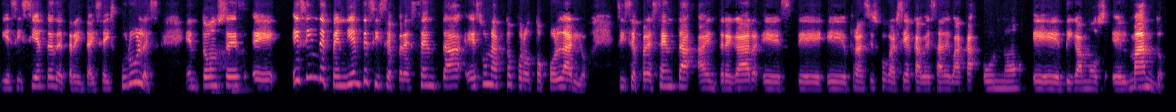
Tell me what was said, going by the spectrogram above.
17 de 36 curules. Entonces, eh, es independiente si se presenta, es un acto protocolario, si se presenta a entregar este eh, Francisco García Cabeza de Vaca o no, eh, digamos, el mando.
